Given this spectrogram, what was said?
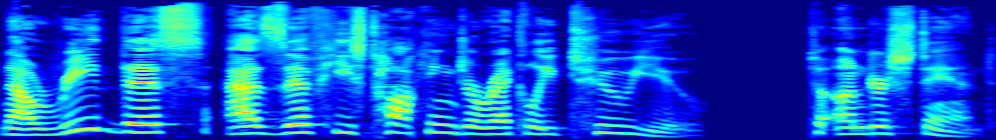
Now, read this as if he's talking directly to you to understand.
